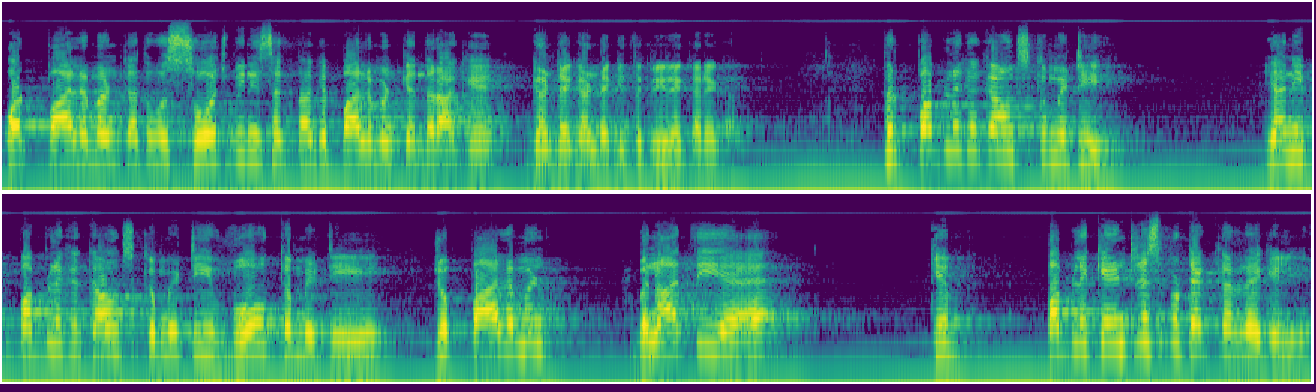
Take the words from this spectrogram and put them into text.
اور پارلیمنٹ کا تو وہ سوچ بھی نہیں سکتا کہ پارلیمنٹ کے اندر آ کے گھنٹے گھنٹے کی تقریریں کرے گا۔ پھر پبلک اکاؤنٹس کمیٹی یعنی پبلک اکاؤنٹس کمیٹی وہ کمیٹی جو پارلیمنٹ بناتی ہے کہ پبلک کے انٹرسٹ پروٹیکٹ کرنے کے لیے۔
